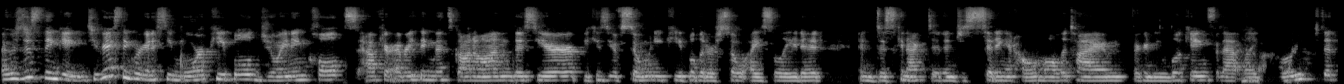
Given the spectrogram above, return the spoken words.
I was just thinking, do you guys think we're going to see more people joining cults after everything that's gone on this year? Because you have so many people that are so isolated and disconnected and just sitting at home all the time. They're going to be looking for that like group that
